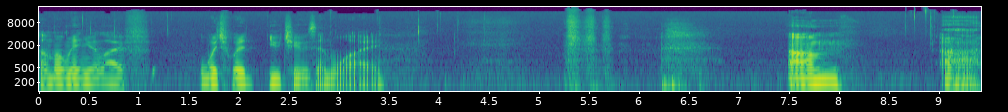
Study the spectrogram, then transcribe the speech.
a moment in your life, which would you choose and why? um, uh,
